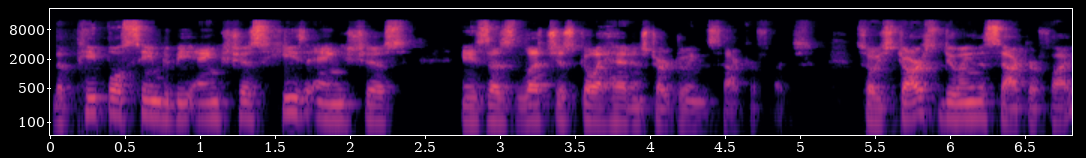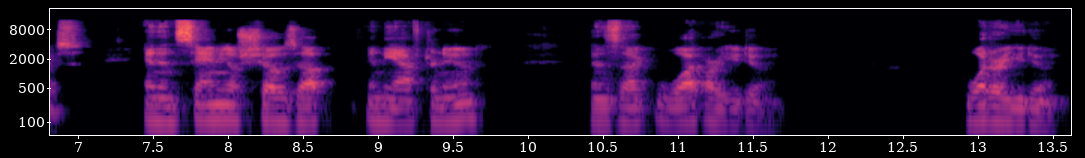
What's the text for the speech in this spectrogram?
The people seem to be anxious. He's anxious. And he says, Let's just go ahead and start doing the sacrifice. So he starts doing the sacrifice. And then Samuel shows up in the afternoon and it's like, What are you doing? What are you doing?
